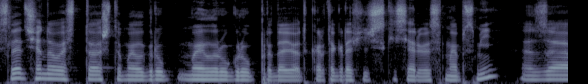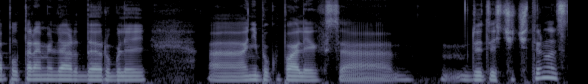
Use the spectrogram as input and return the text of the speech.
Следующая новость то, что Mail Group, Mail.ru Group продает картографический сервис Maps.me за полтора миллиарда рублей. А, они покупали их за в 2014,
